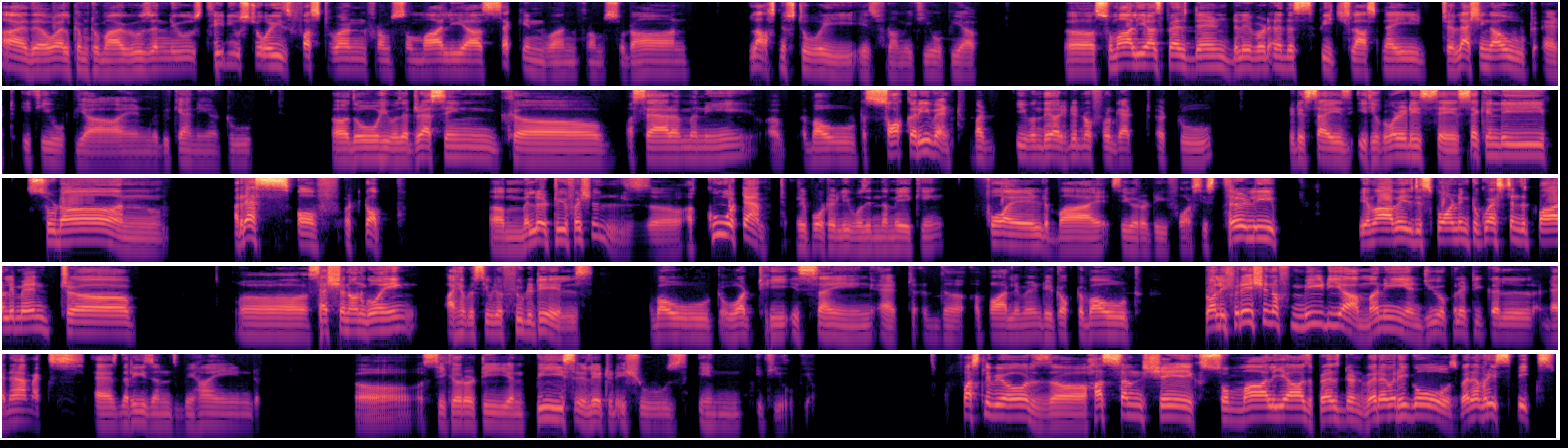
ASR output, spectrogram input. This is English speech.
Hi there, welcome to my views on news. Three news stories. First one from Somalia, second one from Sudan. Last news story is from Ethiopia. Uh, Somalia's president delivered another speech last night, uh, lashing out at Ethiopia and maybe Kenya too. Uh, though he was addressing uh, a ceremony uh, about a soccer event, but even there he did not forget uh, to criticize Ethiopia. What did he say? Secondly, Sudan arrests of a top uh, military officials. Uh, a coup attempt reportedly was in the making, foiled by security forces. Thirdly, Yamabe is responding to questions at Parliament. Uh, uh, session ongoing. I have received a few details about what he is saying at the Parliament. He talked about proliferation of media, money, and geopolitical dynamics as the reasons behind uh, security and peace related issues in Ethiopia. Firstly, viewers, uh, Hassan Sheikh, Somalia's president, wherever he goes, whenever he speaks,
